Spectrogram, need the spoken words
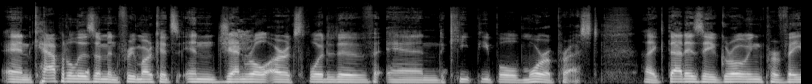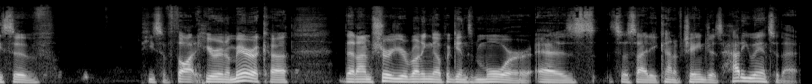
and capitalism and free markets in general are exploitative and keep people more oppressed. Like that is a growing, pervasive piece of thought here in America that I'm sure you're running up against more as society kind of changes. How do you answer that?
